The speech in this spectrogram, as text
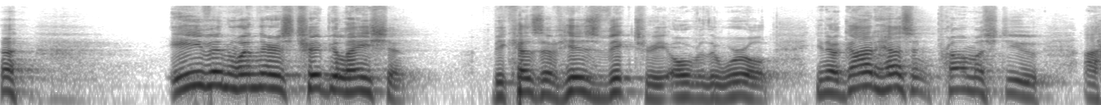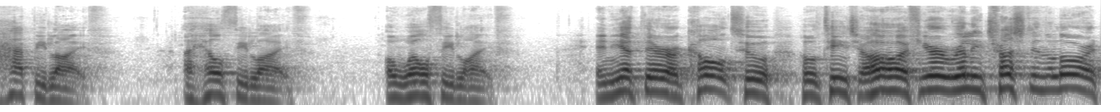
even when there's tribulation, because of His victory over the world. You know, God hasn't promised you a happy life, a healthy life, a wealthy life. And yet there are cults who will teach, oh, if you're really trusting the Lord,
